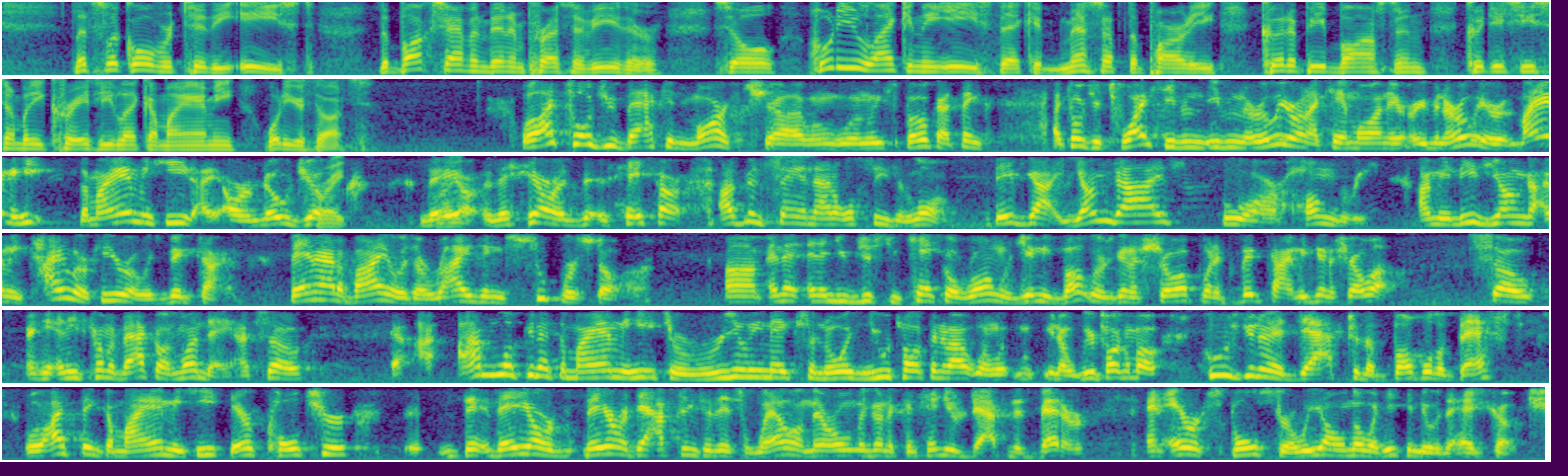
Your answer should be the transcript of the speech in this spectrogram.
Let's look over to the East. The Bucks haven't been impressive either. So, who do you like in the East that could mess up the party? Could it be Boston? Could you see somebody crazy like a Miami? What are your thoughts? Well, I told you back in March uh, when, when we spoke. I think I told you twice, even even earlier when I came on, or even earlier. Miami Heat, the Miami Heat are no joke. Right. They Right. are. They are. They are. I've been saying that all season long. They've got young guys who are hungry. I mean, these young guys. I mean, Tyler Herro is big time. Bam Adebayo is a rising superstar. Um, and then and then you just you can't go wrong with Jimmy Butler is going to show up when it's big time. He's going to show up. So and, he- and he's coming back on Monday. So I, I'm looking at the Miami Heat to really make some noise. And you were talking about when you know we were talking about who's going to adapt to the bubble the best. Well, I think the Miami Heat, their culture, they, they are they are adapting to this well, and they're only going to continue to adapt to this better. And Eric Spoelstra, we all know what he can do as a head coach.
